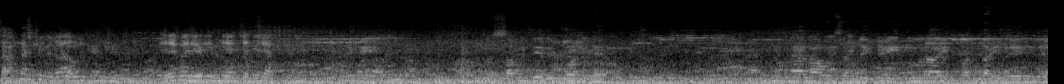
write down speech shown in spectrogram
ಸಾಕಷ್ಟು ಬೇರೆ ಬೇರೆ ರೀತಿಯ ಚರ್ಚೆ ಆಗ್ತಿದೆ? ಒಂದು ಸಮಿತಿ ರಿಪೋರ್ಟ್ ಇದೆ. ಇನ್ನು ನಾವು ಸದ್ಯಕ್ಕೆ ಇನ್ನೂರ ಇಪ್ಪತ್ತೈದು ಏನಿದೆ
